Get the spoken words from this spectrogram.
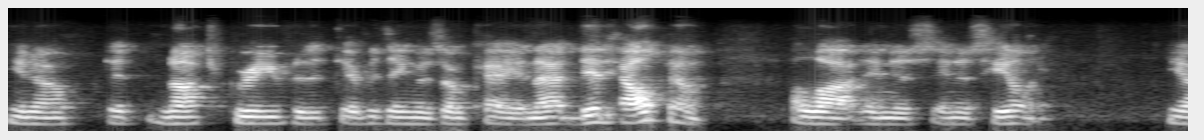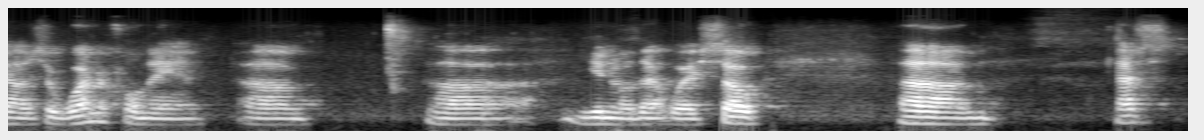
you know that not to grieve that everything was okay and that did help him a lot in his in his healing yeah he's a wonderful man um, uh, you know that way. So um, that's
